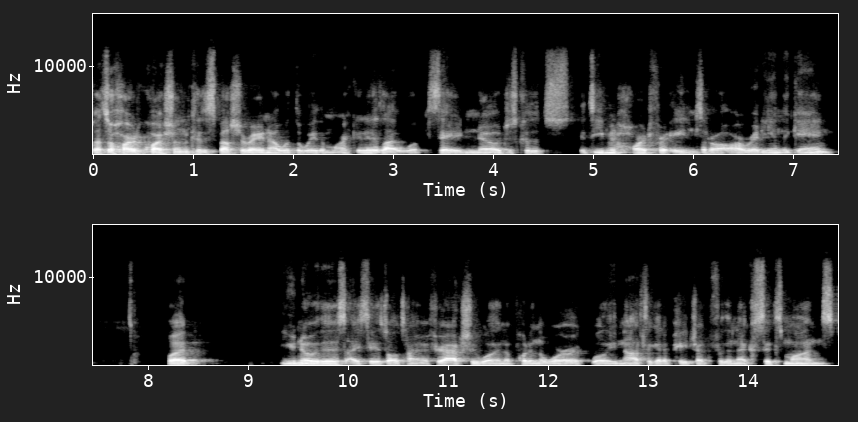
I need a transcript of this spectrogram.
That's a hard question because especially right now with the way the market is, I would say no, just because it's it's even hard for agents that are already in the game. But you know this, I say this all the time. If you're actually willing to put in the work, willing not to get a paycheck for the next six months,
